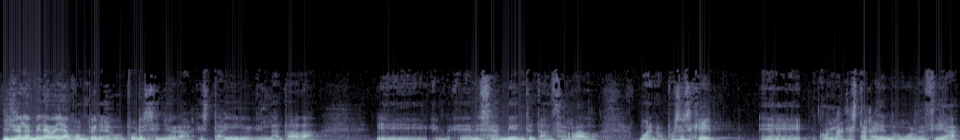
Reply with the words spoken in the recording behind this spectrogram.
Y yo le miraba ya con pena, digo, pobre señora, que está ahí enlatada y en ese ambiente tan cerrado. Bueno, pues es que eh, con la que está cayendo, como os decía,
